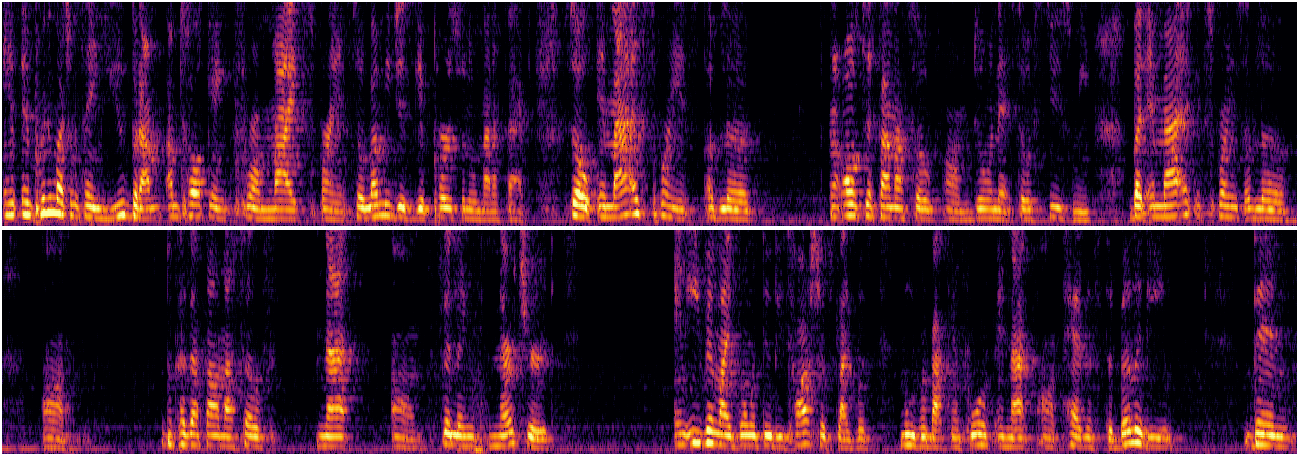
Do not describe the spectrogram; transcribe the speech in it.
and, and pretty much I'm saying you, but I'm, I'm talking from my experience. So let me just get personal, matter of fact. So in my experience of love, I often find myself um, doing that, so excuse me. But in my experience of love, um, because I found myself not um, feeling nurtured and even like going through these hardships like with moving back and forth and not um, having stability then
